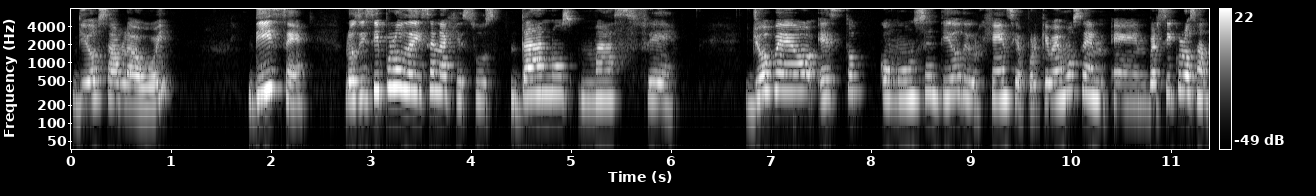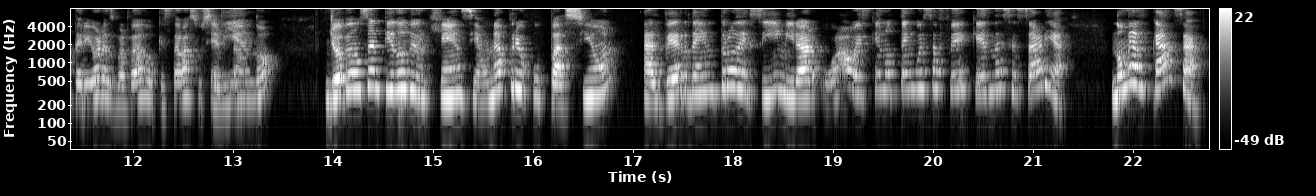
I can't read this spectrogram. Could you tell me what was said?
Dios habla hoy. Dice, los discípulos le dicen a Jesús, danos más fe. Yo veo esto como un sentido de urgencia, porque vemos en, en versículos anteriores, ¿verdad? Lo que estaba sucediendo. Yo veo un sentido de urgencia, una preocupación al ver dentro de sí, mirar, wow, es que no tengo esa fe que es necesaria, no me alcanza,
